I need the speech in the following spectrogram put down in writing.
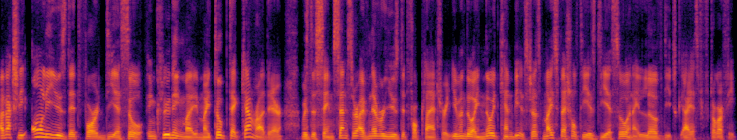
I've actually only used it for DSO, including my, my ToupTek camera there with the same sensor. I've never used it for planetary, even though I know it can be. It's just my specialty is DSO and I love deep sky astrophotography.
